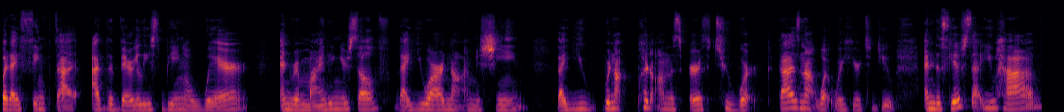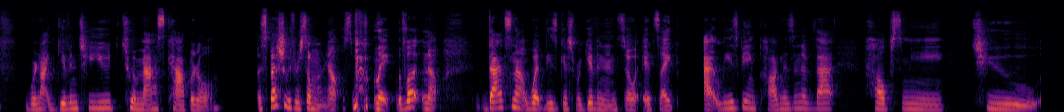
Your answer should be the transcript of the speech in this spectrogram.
But I think that at the very least, being aware and reminding yourself that you are not a machine, that you were not put on this earth to work. That is not what we're here to do. And the gifts that you have were not given to you to amass capital, especially for someone else. like the fuck, no. That's not what these gifts were given. And so it's like at least being cognizant of that helps me to,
